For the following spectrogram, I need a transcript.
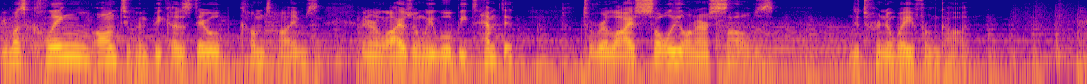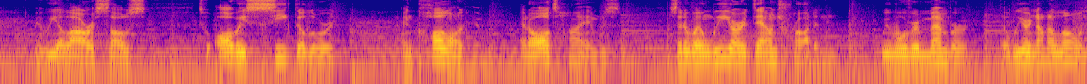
We must cling on to him because there will come times in our lives when we will be tempted to rely solely on ourselves and to turn away from God. May we allow ourselves to always seek the Lord and call on Him at all times, so that when we are downtrodden, we will remember that we are not alone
